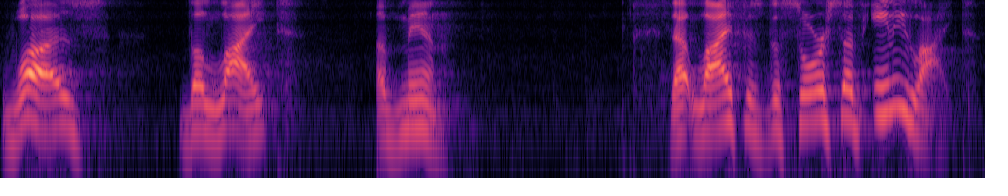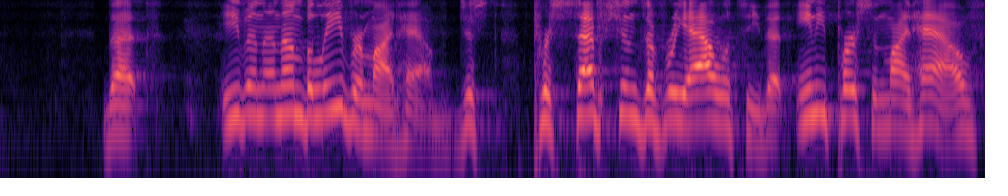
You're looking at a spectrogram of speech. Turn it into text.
was the light of men. That life is the source of any light that even an unbeliever might have, just perceptions of reality that any person might have.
